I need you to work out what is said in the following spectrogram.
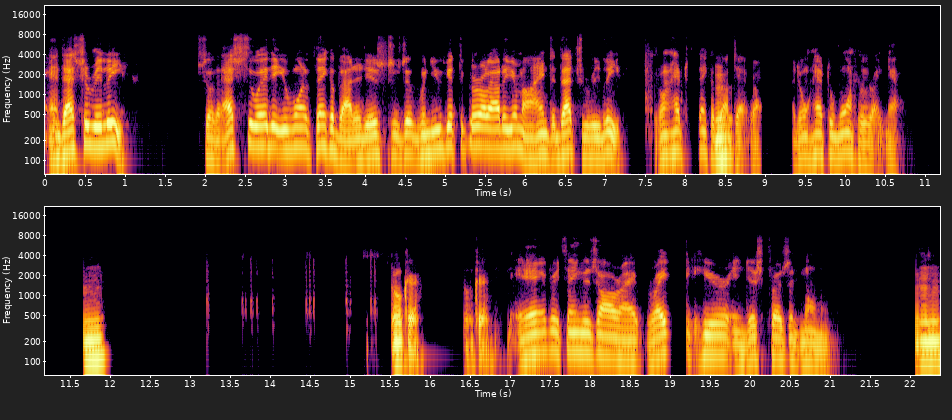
And that's a relief. So that's the way that you want to think about it is, is that when you get the girl out of your mind, that's a relief. You don't have to think about that right. I don't have to want her right now. Mhm. Okay. Okay. Everything is all right right here in this present moment. Mm-hmm.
